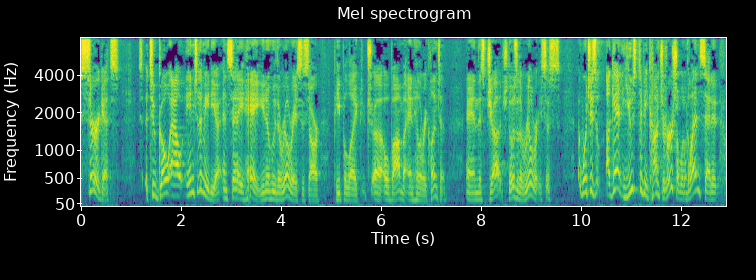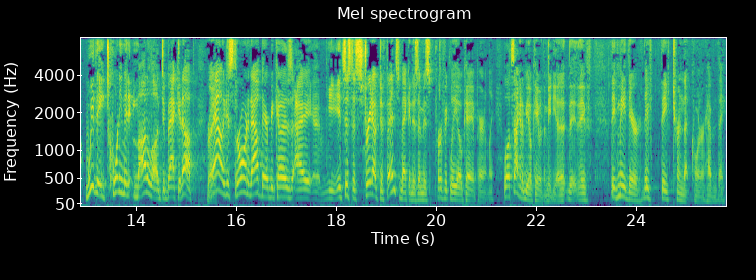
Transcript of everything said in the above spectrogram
surrogates to go out into the media and say, "Hey, you know who the real racists are? People like uh, Obama and Hillary Clinton and this judge. Those are the real racists." Which is again used to be controversial when Glenn said it with a 20-minute monologue to back it up. Right. Now he's just throwing it out there because I, uh, it's just a straight-out defense mechanism is perfectly okay. Apparently, well, it's not going to be okay with the media. They- They've they've made their they've they've turned that corner, haven't they?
